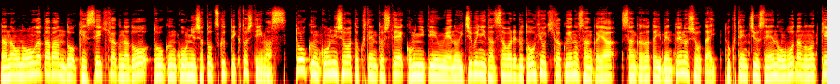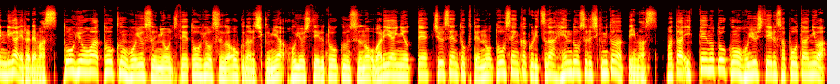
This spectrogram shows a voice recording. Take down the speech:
七尾の大型バンド結成企画などをトークン購入者と作っていくとしています。トークン購入者は特典としてコミュニティ運営の一部に携われる投票企画への参加や参加型イベントへの招待、特典抽選への応募などの権利が得られます。投票はトークン保有数に応じて投票数が多くなる仕組みや保有しているトークン数の割合によって抽選特典の当選確率が変動する仕組みとなっています。また一定のトークンを保有しているサポーターには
